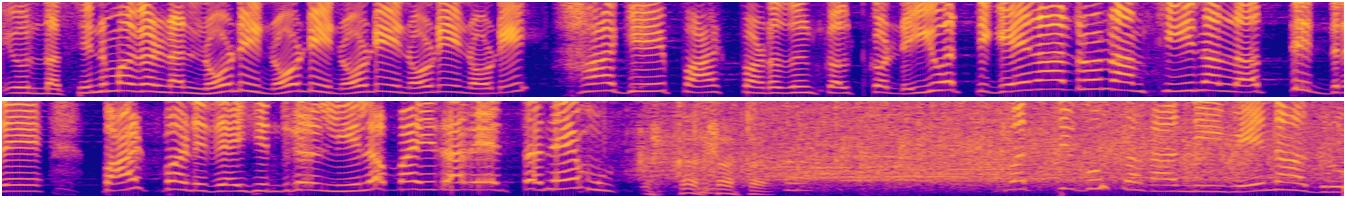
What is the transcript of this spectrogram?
ಇವ್ರನ್ನ ಸಿನಿಮಾಗಳನ್ನ ನೋಡಿ ನೋಡಿ ನೋಡಿ ನೋಡಿ ನೋಡಿ ಹಾಗೆ ಪಾಠ ಮಾಡೋದನ್ನ ಕಲ್ತ್ಕೊಂಡೆ. ಇವತ್ತಿಗೆ ಏನಾದರೂ ನಾನು ಸೀನಲ್ಲಿ ಹತ್ತಿದ್ರೆ ಪಾಠ ಮಾಡಿದ್ರೆ ಹಿಂದ್ಗಡೆ ಲೀಲಮ್ಮ ಇದ್ದಾರೆ ಅಂತಾನೆ ಇವತ್ತಿಗೂ ಸಹ ನೀವೇನಾದ್ರೂ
